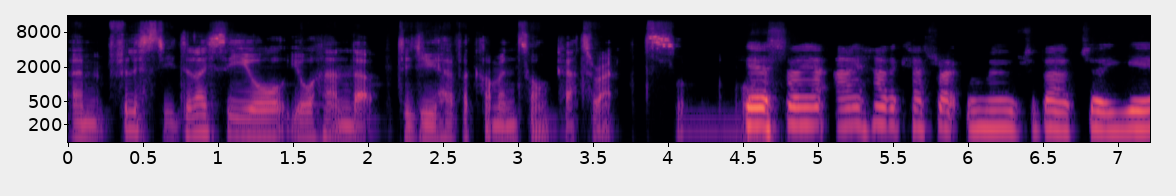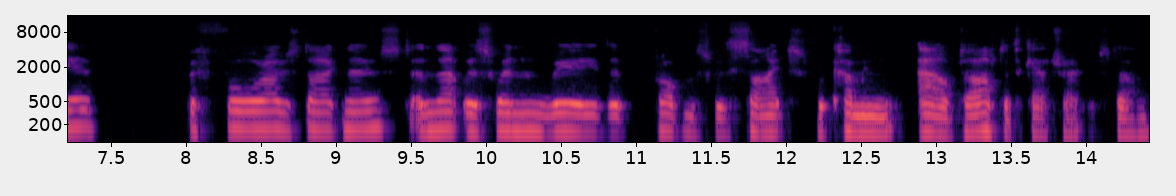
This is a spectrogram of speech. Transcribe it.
Um, Felicity, did I see your your hand up? Did you have a comment on cataracts? Or... Yes, I I had a cataract removed about a year before I was diagnosed, and that was when really the problems with sight were coming out after the cataract was done.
